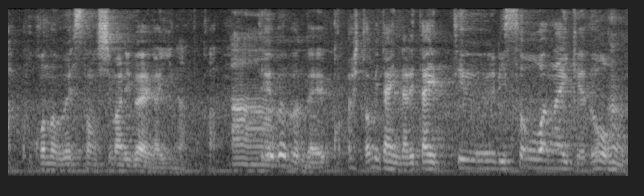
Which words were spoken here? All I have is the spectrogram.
あここのウエストの締まり具合がいいなとかっていう部分でこの人みたいになりたいっていう理想はないけど、うん。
